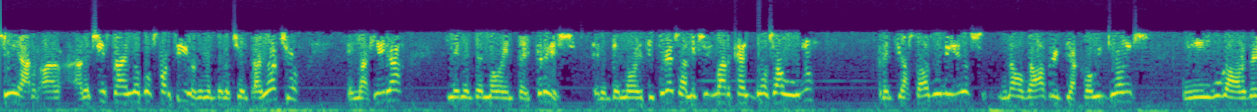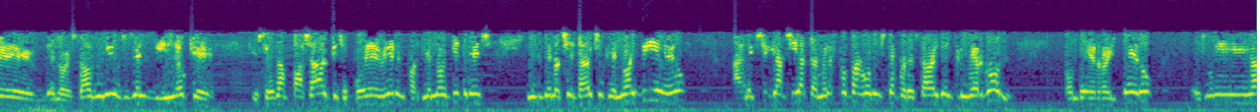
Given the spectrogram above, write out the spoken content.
Sí, Alexis está en los dos partidos, en el del 88, en la gira, y en el del 93. En el del 93 Alexis marca el 2 a 1 frente a Estados Unidos, una jugada frente a Kobe Jones, un jugador de, de los Estados Unidos. Es el video que, que ustedes han pasado, que se puede ver en partido del 93 y el del 88, que no hay video. Alexis García también es protagonista, pero esta vez del primer gol, donde reitero, es una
